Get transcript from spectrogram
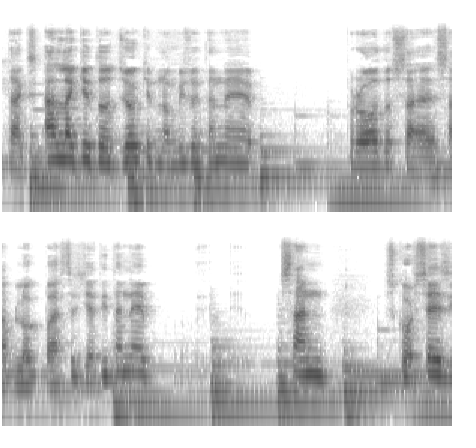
Εντάξει. Αλλά και το Joker νομίζω ήταν πρόοδος σαν, σαν blockbusters, γιατί ήταν σαν Scorsese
